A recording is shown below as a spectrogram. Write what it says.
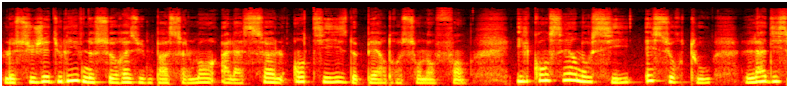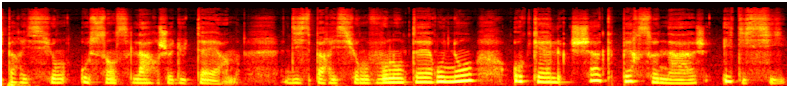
Le sujet du livre ne se résume pas seulement à la seule hantise de perdre son enfant. Il concerne aussi et surtout la disparition au sens large du terme. Disparition volontaire ou non, auquel chaque personnage est ici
